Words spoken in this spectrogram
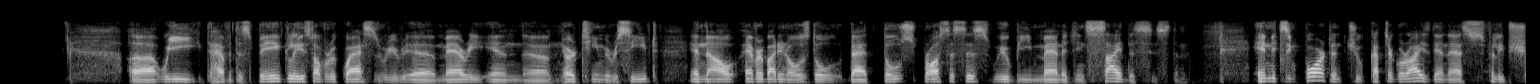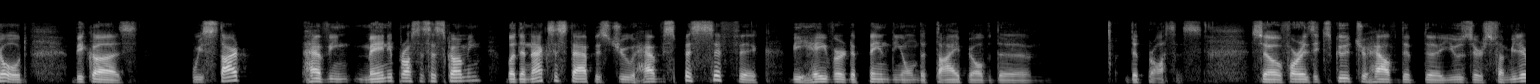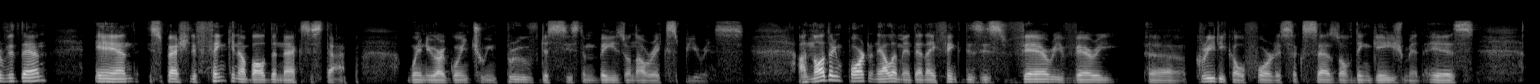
Uh, we have this big list of requests we, uh, Mary and uh, her team received, and now everybody knows though that those processes will be managed inside the system. And it's important to categorize them, as Felipe showed, because we start having many processes coming, but the next step is to have specific behavior depending on the type of the the process. So for us, it's good to have the, the users familiar with them and especially thinking about the next step when you are going to improve the system based on our experience. Another important element, and I think this is very, very uh, critical for the success of the engagement, is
